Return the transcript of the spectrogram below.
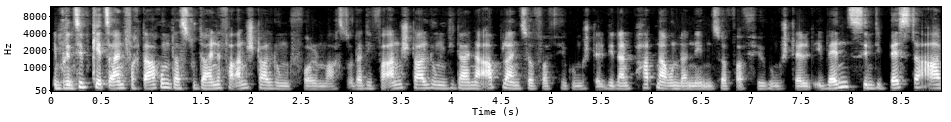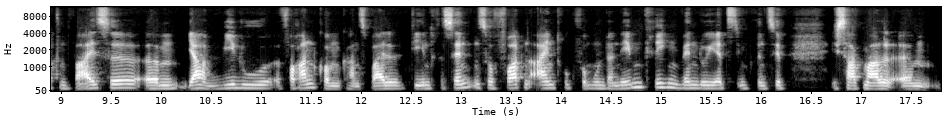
Im Prinzip geht es einfach darum, dass du deine Veranstaltungen voll machst oder die Veranstaltungen, die deine Upline zur Verfügung stellt, die dein Partnerunternehmen zur Verfügung stellt. Events sind die beste Art und Weise, ähm, ja, wie du vorankommen kannst, weil die Interessenten sofort einen Eindruck vom Unternehmen kriegen, wenn du jetzt im Prinzip, ich sag mal, ähm,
